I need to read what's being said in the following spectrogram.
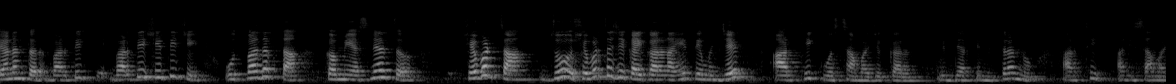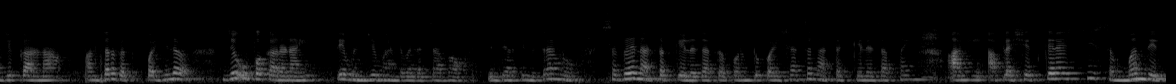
त्यानंतर भारतीची भारतीय शेतीची उत्पादकता कमी असण्याचं शेवटचा जो शेवटचं जे काही कारण आहे ते म्हणजे आर्थिक व सामाजिक कारण. विद्यार्थी मित्रांनो आर्थिक आणि सामाजिक कारणा अंतर्गत पहिलं जे उपकरण आहे ते म्हणजे भांडवलाचा अभाव. विद्यार्थी मित्रांनो सगळे नाटक केलं जातं परंतु पैशाचं नाटक केलं जात नाही. आणि आपल्या शेतकऱ्याशी संबंधित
